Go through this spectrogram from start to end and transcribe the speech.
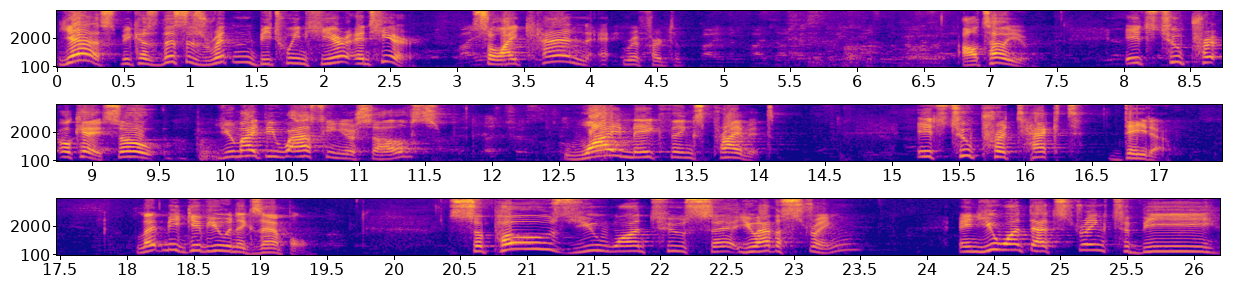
Yes, because this is written between here and here. So I can refer to. I'll tell you. It's to, pr- okay, so you might be asking yourselves, why make things private? It's to protect data. Let me give you an example. Suppose you want to say, you have a string, and you want that string to be,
